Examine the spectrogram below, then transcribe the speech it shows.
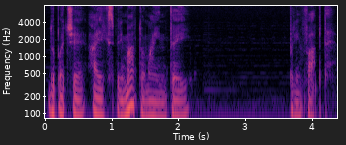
după ce ai exprimat-o mai întâi prin fapte.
